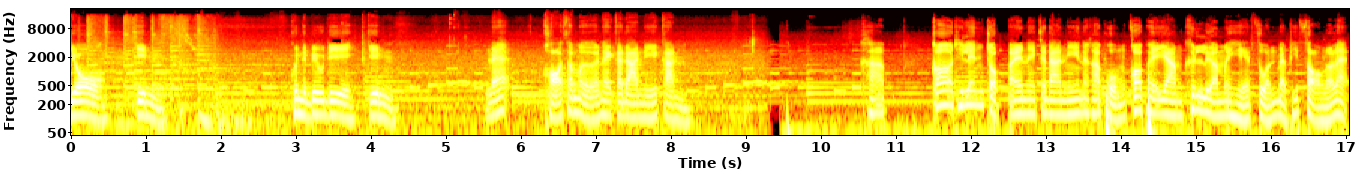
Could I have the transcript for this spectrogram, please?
โย กิน คุณ WD กิน และขอเสมอในกระดานนี้กัน ครับ ก็ที่เล่นจบไปในกระดานนี้นะครับผมก็พยายามขึ้นเรือมาเหสวนแบบที่ 2 แล้วแหละ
